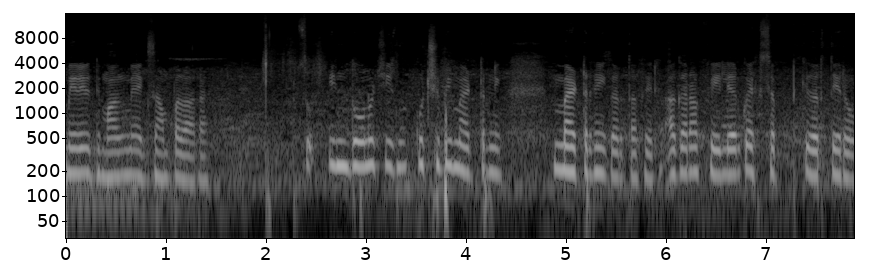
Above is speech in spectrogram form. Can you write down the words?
मेरे दिमाग में एग्ज़ाम्पल आ रहा है। सो so, इन दोनों चीज़ में कुछ भी मैटर नहीं मैटर नहीं करता फिर। अगर आप फेलियर को एक्सेप्ट करते रहो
